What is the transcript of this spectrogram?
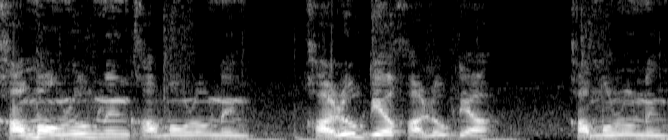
ขอมงลูกนึง ขอมงลูกนึง ขอลูกเดียว ขอลูกเดียว ขอมงลูกนึง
